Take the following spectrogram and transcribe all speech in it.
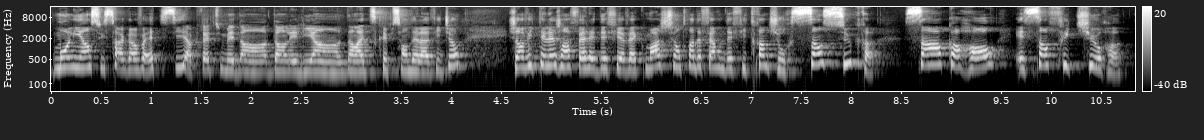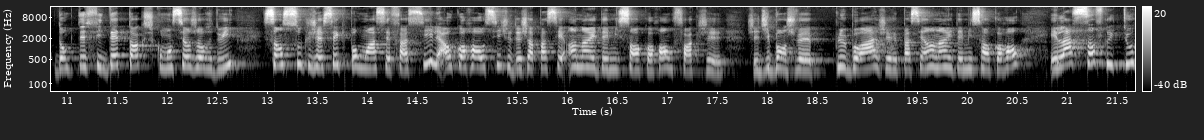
Mon lien sur Instagram va être ici. Après, tu mets dans, dans les liens dans la description de la vidéo. J'ai invité les gens à faire les défis avec moi. Je suis en train de faire un défi 30 jours sans sucre sans alcool et sans friture. Donc, défi détox, je commence aujourd'hui. Sans sucre, je sais que pour moi, c'est facile. Alcool aussi, j'ai déjà passé un an et demi sans alcool. Une fois que j'ai dit, bon, je vais plus boire, j'ai passé un an et demi sans alcool. Et là, sans friture,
